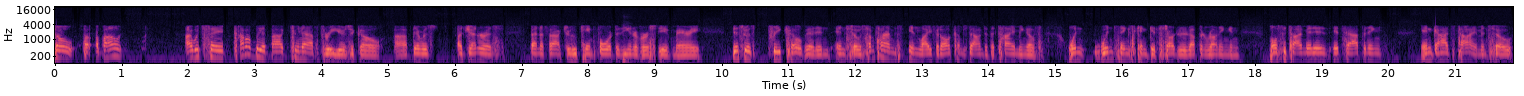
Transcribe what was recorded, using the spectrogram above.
So uh, about, I would say probably about two and a half, three years ago, uh, there was a generous benefactor who came forward to the University of Mary. This was pre-COVID, and, and so sometimes in life it all comes down to the timing of when when things can get started and up and running. And most of the time, it is it's happening in God's time. And so,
